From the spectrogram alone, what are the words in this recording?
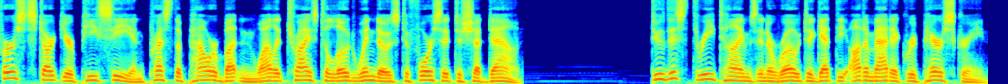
First start your PC and press the power button while it tries to load Windows to force it to shut down. Do this three times in a row to get the automatic repair screen.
